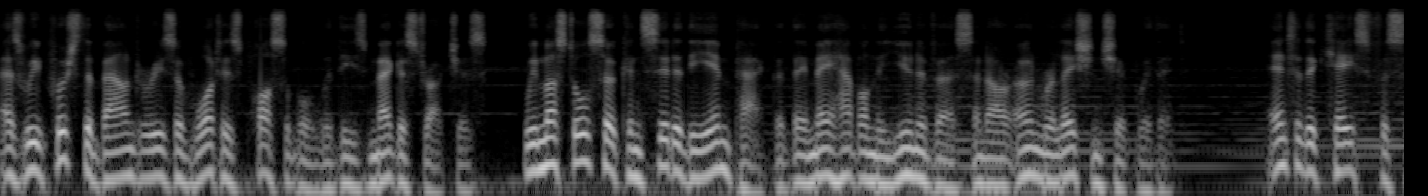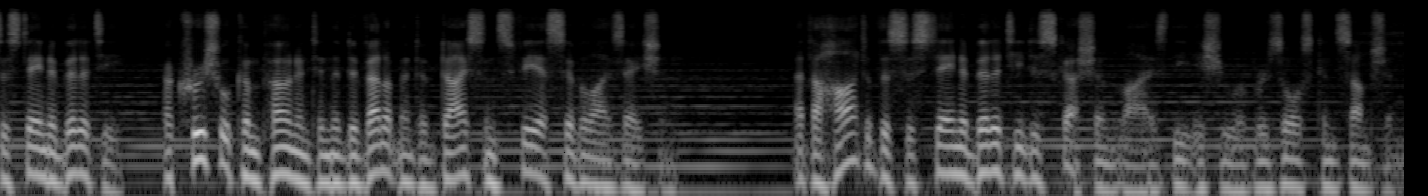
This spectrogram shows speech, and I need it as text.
As we push the boundaries of what is possible with these megastructures, we must also consider the impact that they may have on the universe and our own relationship with it. Enter the case for sustainability, a crucial component in the development of Dyson sphere civilization. At the heart of the sustainability discussion lies the issue of resource consumption.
